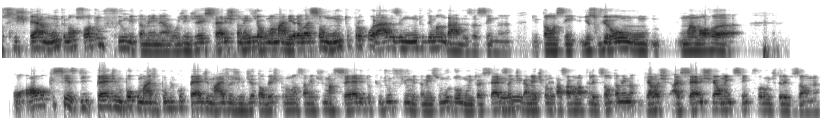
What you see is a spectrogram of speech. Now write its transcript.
se espera muito não só de um filme também, né? Hoje em dia as séries também de alguma maneira elas são muito procuradas e muito demandadas assim, né? Então assim isso virou um, uma nova algo que se pede um pouco mais, o público pede mais hoje em dia, talvez, para um lançamento de uma série do que o de um filme também. Isso mudou muito. As séries, Sim. antigamente, quando passavam na televisão, também, aquelas, as séries realmente sempre foram de televisão, né?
